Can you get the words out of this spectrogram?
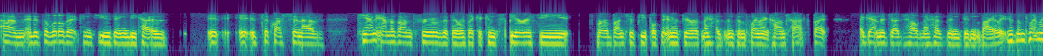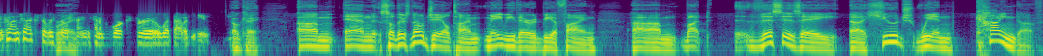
Um, and it's a little bit confusing because it, it, it's a question of can Amazon prove that there was like a conspiracy for a bunch of people to interfere with my husband's employment contract? But again, the judge held my husband didn't violate his employment contract, so we're still Right. trying to kind of work through what that would mean. Okay. Um, and so there's no jail time. Maybe there would be a fine. Um, but this is a, a huge win, kind of,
